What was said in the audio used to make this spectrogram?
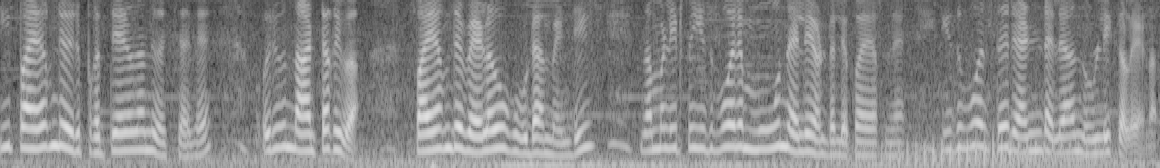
ഈ പയറിന്റെ ഒരു പ്രത്യേകത എന്ന് വെച്ചാൽ ഒരു നാട്ടറിവ. പയറിന്റെ വിളവ് കൂടാൻ വേണ്ടി നമ്മളിപ്പോൾ ഇതുപോലെ മൂന്നിലയുണ്ടല്ലോ പയറിന്. ഇതുപോലത്തെ രണ്ടില നുള്ളിക്കളയണം.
